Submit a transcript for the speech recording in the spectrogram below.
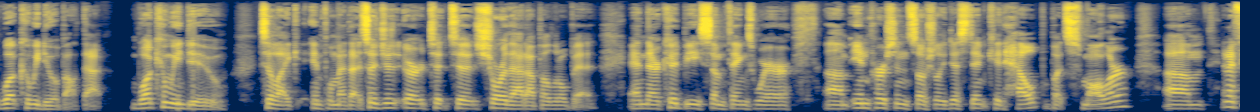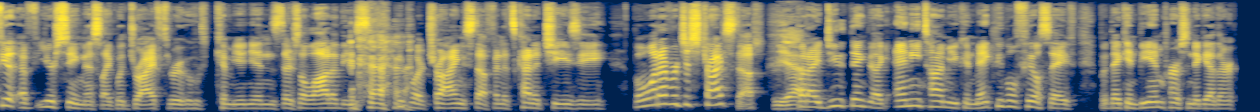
what could we do about that what can we do to like implement that? So just or to, to shore that up a little bit. And there could be some things where um, in-person socially distant could help but smaller. Um, and i feel if you're seeing this like with drive-through communions there's a lot of these people are trying stuff and it's kind of cheesy but whatever just try stuff. Yeah. But i do think like anytime you can make people feel safe but they can be in person together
